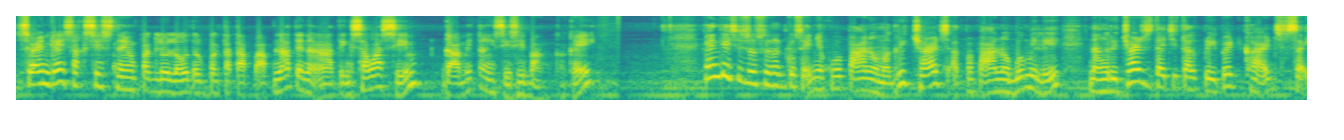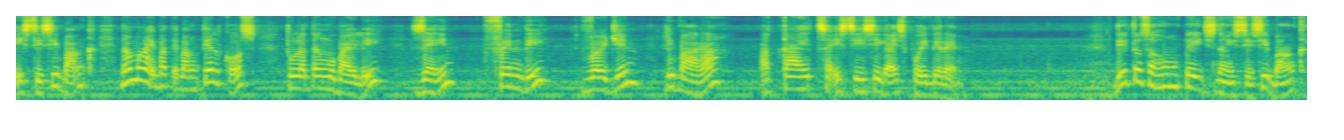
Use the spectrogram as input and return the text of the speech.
So, ayun guys, success na yung paglo-load o pagtatap up natin ng ating Sawa SIM gamit ng CC Bank. Okay? Ngayon guys, isusunod ko sa inyo kung paano mag-recharge at paano bumili ng recharge digital prepaid cards sa STC Bank ng mga iba't ibang telcos tulad ng Mobile, Zain, Friendly, Virgin, Libara, at kahit sa STC guys pwede rin. Dito sa homepage ng STC Bank,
